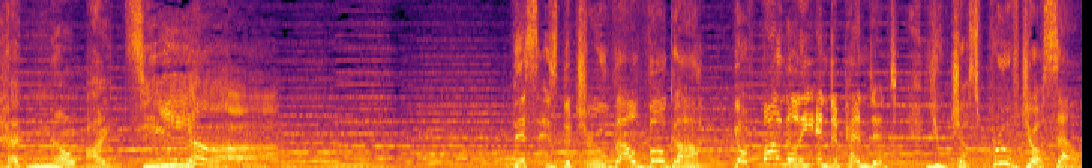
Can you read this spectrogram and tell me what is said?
Had no idea! This is the true Valvoga! You're finally independent! You just proved yourself!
